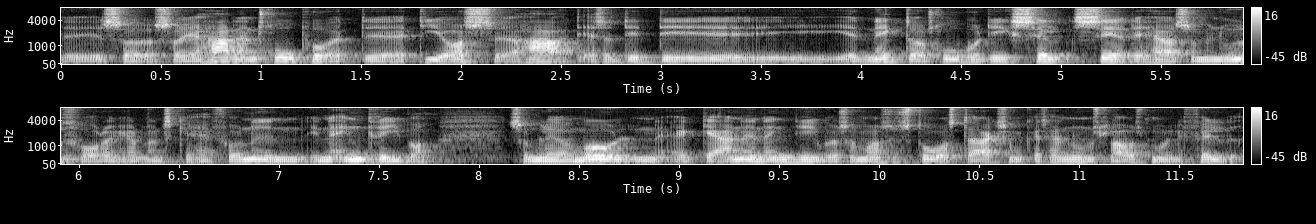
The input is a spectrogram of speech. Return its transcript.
Øh, så, så jeg har da en tro på, at, øh, at de også har, altså det, det, jeg nægter at tro på, at de ikke selv ser det her som en udfordring, at man skal have fundet en, en angriber, som laver mål, en, gerne en angriber, som også er stor og stærk, som kan tage nogle slagsmål i feltet.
